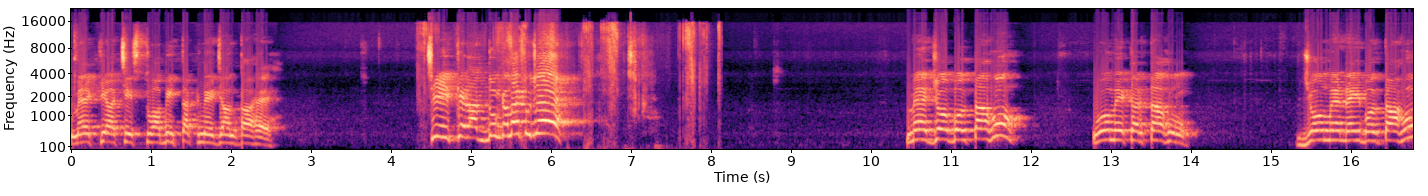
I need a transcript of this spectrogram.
मैं क्या चीज़ तू अभी तक नहीं जानता है? चीख के रख दूँगा मैं तुझे। मैं जो बोलता हूँ, वो मैं करता हूँ। जो मैं नहीं बोलता हूँ,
